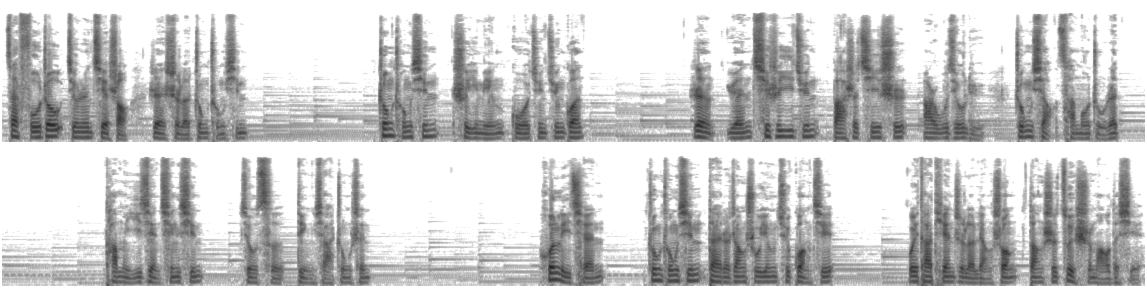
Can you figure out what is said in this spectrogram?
在福州经人介绍认识了钟崇新。钟崇新是一名国军军官，任原七十一军八十七师二五九旅中校参谋主任。他们一见倾心，就此定下终身。婚礼前。钟崇新带着张淑英去逛街，为她添置了两双当时最时髦的鞋。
